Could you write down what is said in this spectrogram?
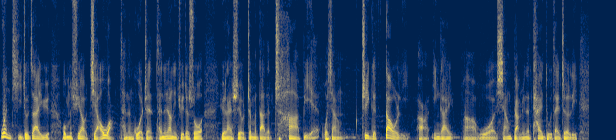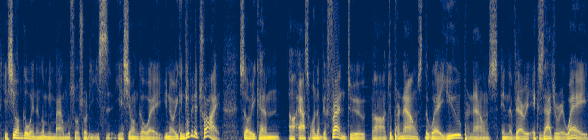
问题就在于我们需要矫枉才能过正，才能让你觉得说原来是有这么大的差别。我想这个道理啊，应该啊，我想表明的态度在这里，也希望各位能够明白我们所说的意思，也希望各位，you know, you can give it a try, so you can uh, ask one of your friend to uh, to pronounce the way you pronounce in a very exaggerated way,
